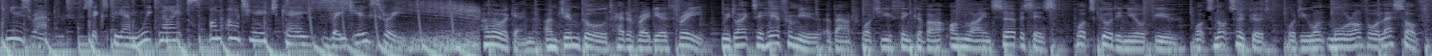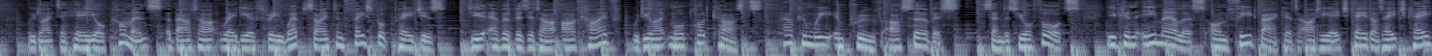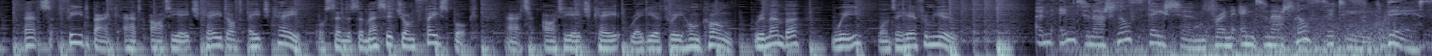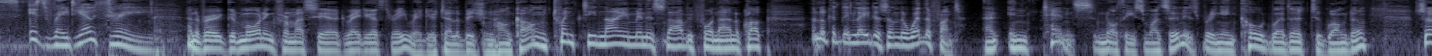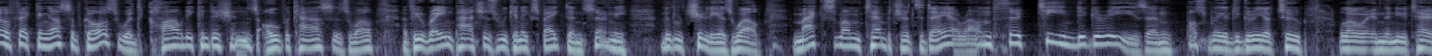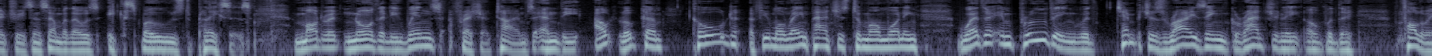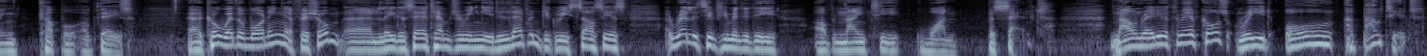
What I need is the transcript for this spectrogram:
News Wrap, 6 pm weeknights on RTHK Radio 3. Hello again, I'm Jim Gould, head of Radio 3. We'd like to hear from you about what you think of our online services. What's good in your view? What's not so good? What do you want more of or less of? We'd like to hear your comments about our Radio 3 website and Facebook pages. Do you ever visit our archive? Would you like more podcasts? How can we improve our service? Send us your thoughts. You can email us on feedback at rthk.hk. That's feedback at rthk.hk. Or send us a message on Facebook at RTHK Radio 3 Hong Kong. Remember, we want to hear from you. An international station for an international city. This is Radio 3. And a very good morning from us here at Radio 3, Radio Television Hong Kong. 29 minutes now before 9 o'clock. A look at the latest on the weather front. An intense northeast monsoon is bringing cold weather to Guangdong, so affecting us, of course, with cloudy conditions, overcast as well. A few rain patches we can expect, and certainly a little chilly as well. Maximum temperature today around 13 degrees, and possibly a degree or two lower in the new territories in some of those exposed places. Moderate northerly winds, fresh at times, and the outlook um, cold, a few more rain patches tomorrow morning, weather improving with temperatures rising gradually over the following couple of days. Uh, cold weather warning official, uh, latest air temperature reading 11 degrees Celsius, a relative humidity of 91%. Now on Radio 3, of course, read all about it.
